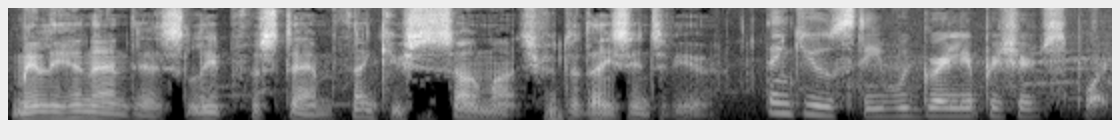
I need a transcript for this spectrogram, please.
Milly Hernandez, Leap for STEM. Thank you so much for today's interview. Thank you, Steve. We greatly appreciate your support.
